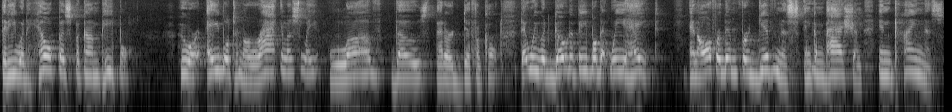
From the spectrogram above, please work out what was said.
that He would help us become people who are able to miraculously love those that are difficult, that we would go to people that we hate and offer them forgiveness and compassion and kindness.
